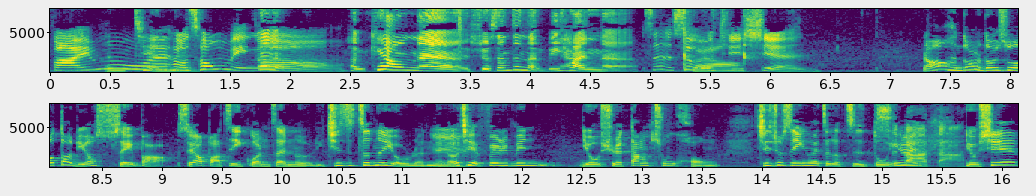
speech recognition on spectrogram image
白目，欸、好聪明哦，很漂呢，学生真的很厉害呢，真的是无极限。啊、然后很多人都会说，到底要谁把谁要把自己关在那里？其实真的有人呢，嗯、而且菲律宾游学当初红，其实就是因为这个制度，因为有些。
